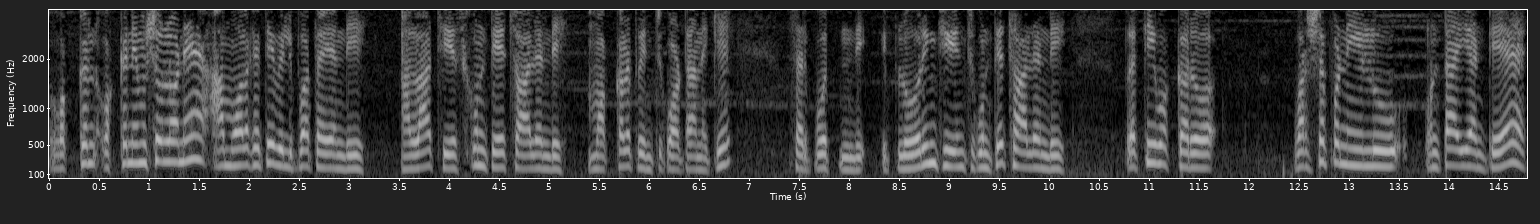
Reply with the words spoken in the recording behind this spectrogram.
ఒక్క ఒక్క నిమిషంలోనే ఆ మూలకైతే వెళ్ళిపోతాయండి. అలా చేసుకుంటే చాలండి మొక్కలు పెంచుకోవటానికి సరిపోతుంది. ఈ ఫ్లోరింగ్ చేయించుకుంటే చాలండి. ప్రతి ఒక్కరూ వర్షపు నీళ్ళు ఉంటాయి అంటే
